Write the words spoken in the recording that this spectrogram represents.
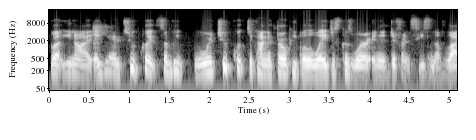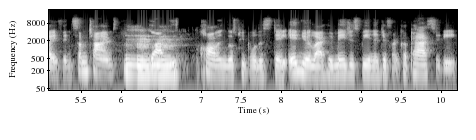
but you know again too quick some people we're too quick to kind of throw people away just because we're in a different season of life and sometimes mm-hmm. god is calling those people to stay in your life it may just be in a different capacity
